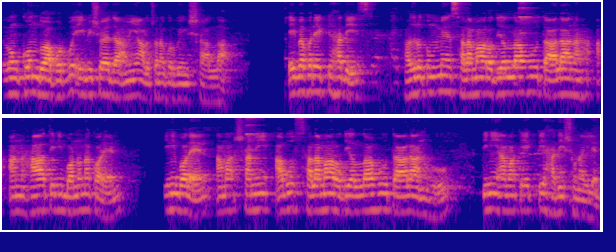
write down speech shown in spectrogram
এবং কোন দোয়া পড়ব এই বিষয়ে যা আমি আলোচনা করব ইনশাআল্লাহ। এই ব্যাপারে একটি হাদিস হজরত উম্মে সালামা রদিয়াল্লাহু আনহা- আনহা তিনি বর্ণনা করেন তিনি বলেন, আমার স্বামী আবু সালামা রদিয়াল্লাহু তাআলা আনহু, তিনি আমাকে একটি হাদিস শোনাইলেন।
